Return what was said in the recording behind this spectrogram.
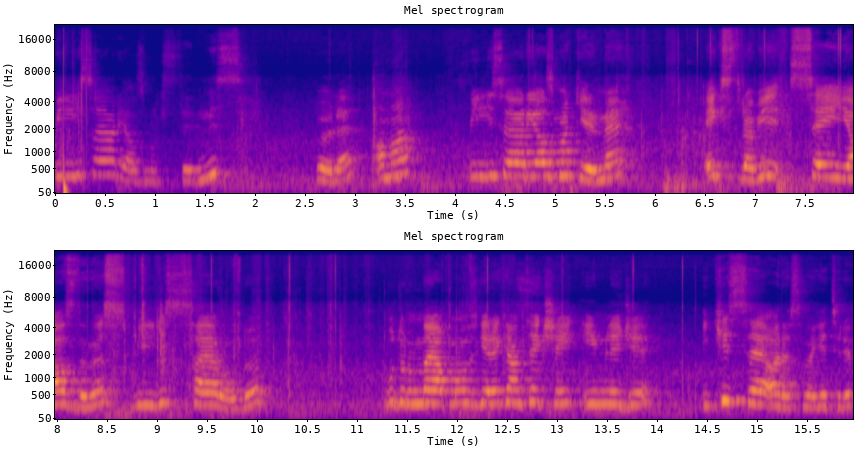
Bilgisayar yazmak istediniz. Böyle ama bilgisayar yazmak yerine ekstra bir S yazdınız. Bilgisayar oldu. Bu durumda yapmamız gereken tek şey imleci 2S arasına getirip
